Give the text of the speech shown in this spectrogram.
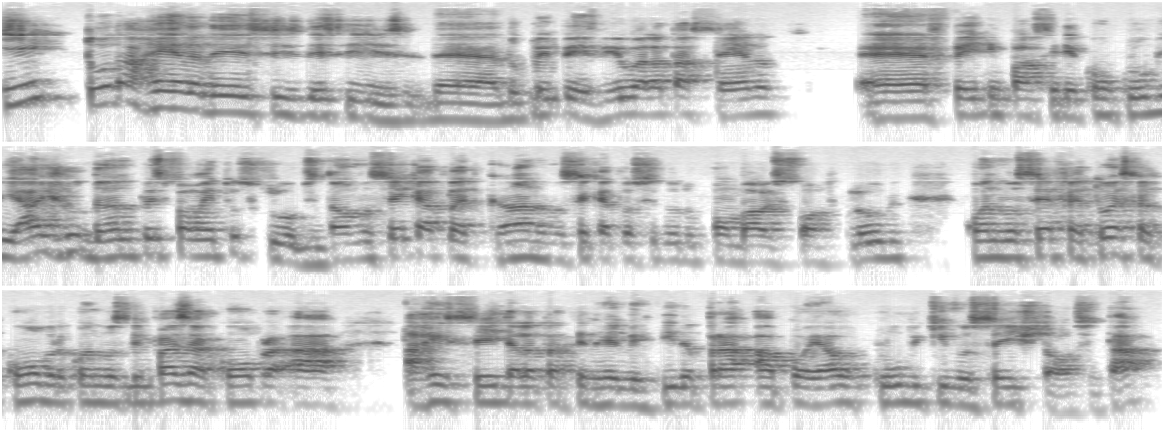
e toda a renda desses, desses né, do pay-per-view ela está sendo é, feita em parceria com o clube e ajudando principalmente os clubes. Então, você que é atleticano, você que é torcedor do Pombal Esporte Clube, quando você efetua essa compra, quando você faz a compra, a, a receita está sendo revertida para apoiar o clube que vocês torcem, tá?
